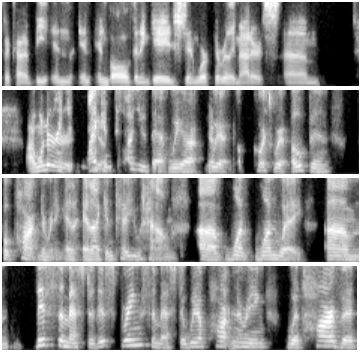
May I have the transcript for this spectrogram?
to kind of be in, in involved and engaged in work that really matters. Um, I wonder I can, I can tell you that we are yep. we're of course we're open for partnering and, and I can tell you how. Mm. Uh, one one way. Um, mm this semester, this spring semester, we are partnering with Harvard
